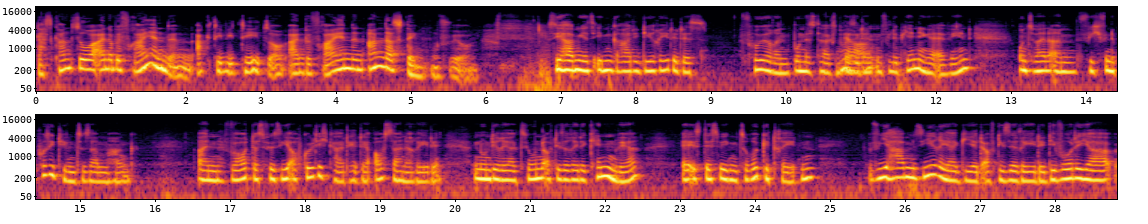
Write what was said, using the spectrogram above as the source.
das kann zu einer befreienden Aktivität, zu einem befreienden Andersdenken führen. Sie haben jetzt eben gerade die Rede des früheren Bundestagspräsidenten ja. Philipp Jenninger erwähnt, und zwar in einem, wie ich finde, positiven Zusammenhang. Ein Wort, das für Sie auch Gültigkeit hätte aus seiner Rede. Nun, die Reaktionen auf diese Rede kennen wir. Er ist deswegen zurückgetreten. Wie haben Sie reagiert auf diese Rede? Die wurde ja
